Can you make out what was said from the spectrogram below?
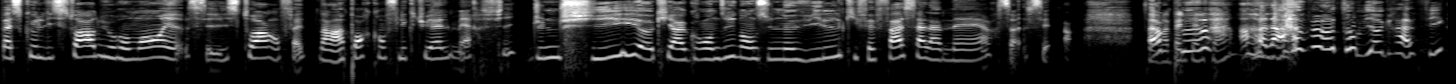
Parce que l'histoire du roman, est- c'est l'histoire en fait d'un rapport conflictuel mère-fille, d'une fille euh, qui a grandi dans une ville qui fait face à la mer. Ça, c'est Un rappelle peu. voilà, un peu autobiographique.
